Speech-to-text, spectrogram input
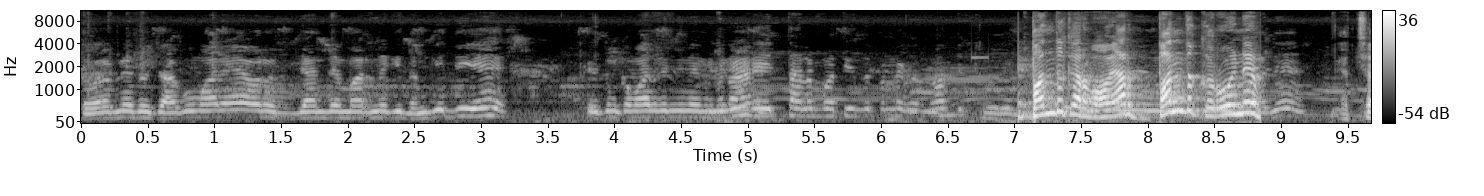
सौरभ ने दो चाकू मारे हैं और जानते मारने की धमकी दी है। तुम कमालगंज में मिल। गए इतना लंबा तीन सौ? बंद करवाओ यार बंद करो इन्हें। अच्छा।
